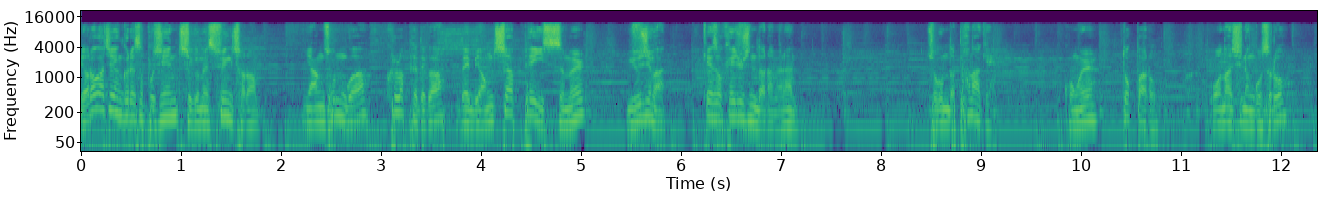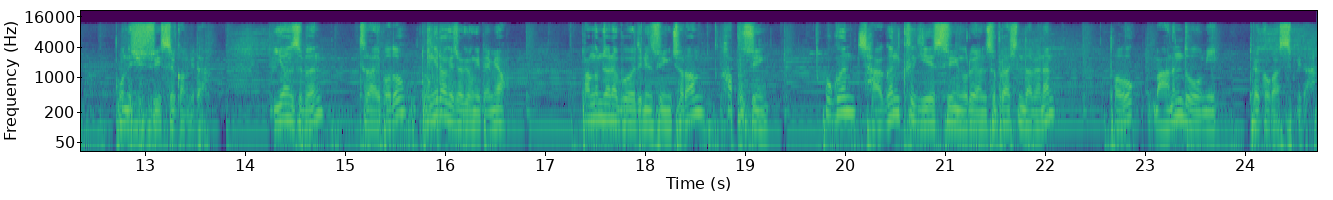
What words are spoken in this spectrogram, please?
여러 가지 앵글에서 보신 지금의 스윙처럼 양손과 클럽 헤드가 내 명치 앞에 있음을 유지만 계속 해주신다면 조금 더 편하게 공을 똑바로 원하시는 곳으로 보내실 수 있을 겁니다. 이 연습은 드라이버도 동일하게 적용이 되며 방금 전에 보여드린 스윙처럼 하프 스윙 혹은 작은 크기의 스윙으로 연습을 하신다면 더욱 많은 도움이 될 것 같습니다.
